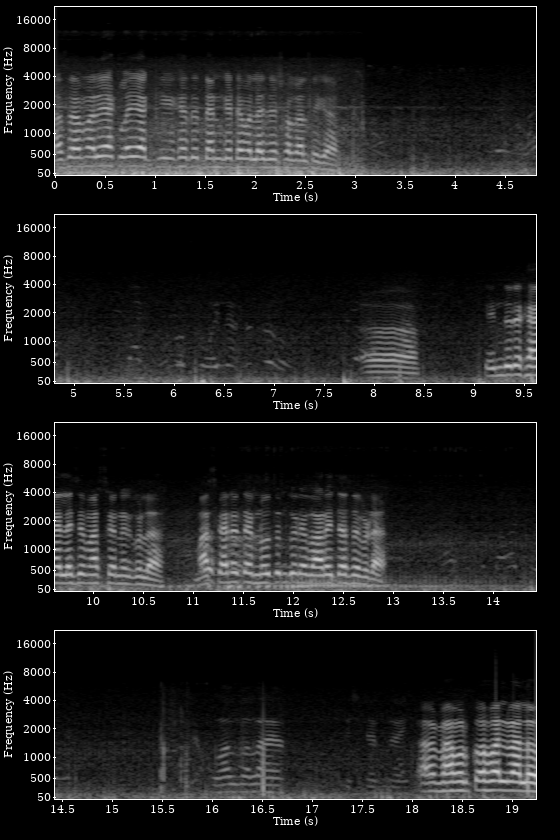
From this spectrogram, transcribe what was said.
আচ্ছা আমার একলাই এক খেতে ধান কেটে বেলাইছে সকাল থেকে। ইন্দুরে খাই লাইছে মাঝখানেরগুলা। মাঝখানে তো নতুন করে বাড়াইতেছে বেটা। আর মামুর কপাল ভালো।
